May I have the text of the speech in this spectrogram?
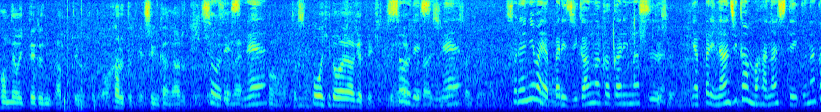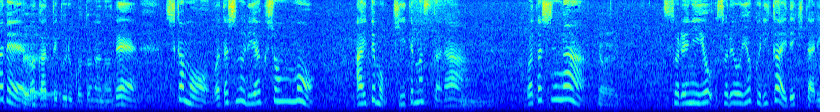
本音を言ってるんだっていうことが分かる時が瞬間があるっていうことですね。そうですね、うん、そこを拾い上げていくっていうのが大事なそうですね。それにはやっぱり時間がかかります、うんね、やっぱり何時間も話していく中で分かってくることなので、しかも私のリアクションも相手も聞いてますから、うん、私がそれによそれをよく理解できたり、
